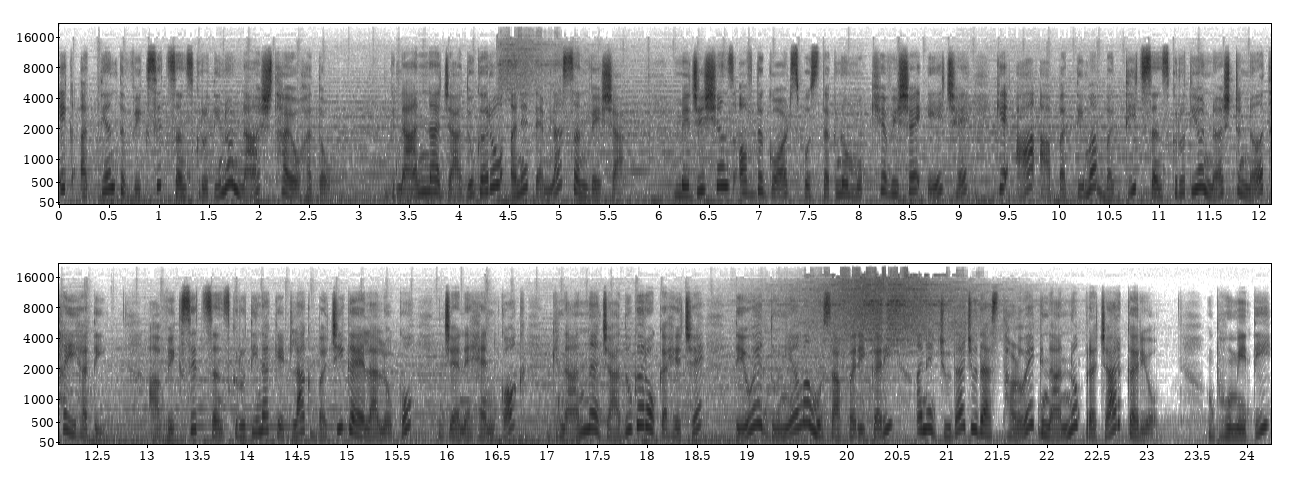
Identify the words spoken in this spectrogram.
એક અત્યંત વિકસિત સંસ્કૃતિનો નાશ થયો હતો. જ્ઞાનના જાદુગરો અને તેમના સંદેશા. મેજિશિયન્સ ઓફ ધ ગોડ્સ પુસ્તકનો મુખ્ય વિષય એ છે કે આ આપત્તિમાં બધી જ સંસ્કૃતિઓ નષ્ટ ન થઈ હતી. આ વિકસિત સંસ્કૃતિના કેટલાક બચી ગયેલા લોકો, જેને હેનકોક જ્ઞાનના જાદુગરો કહે છે, તેઓએ દુનિયામાં મુસાફરી કરી અને જુદા જુદા સ્થળોએ જ્ઞાનનો પ્રચાર કર્યો. ભૂમિતિ,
